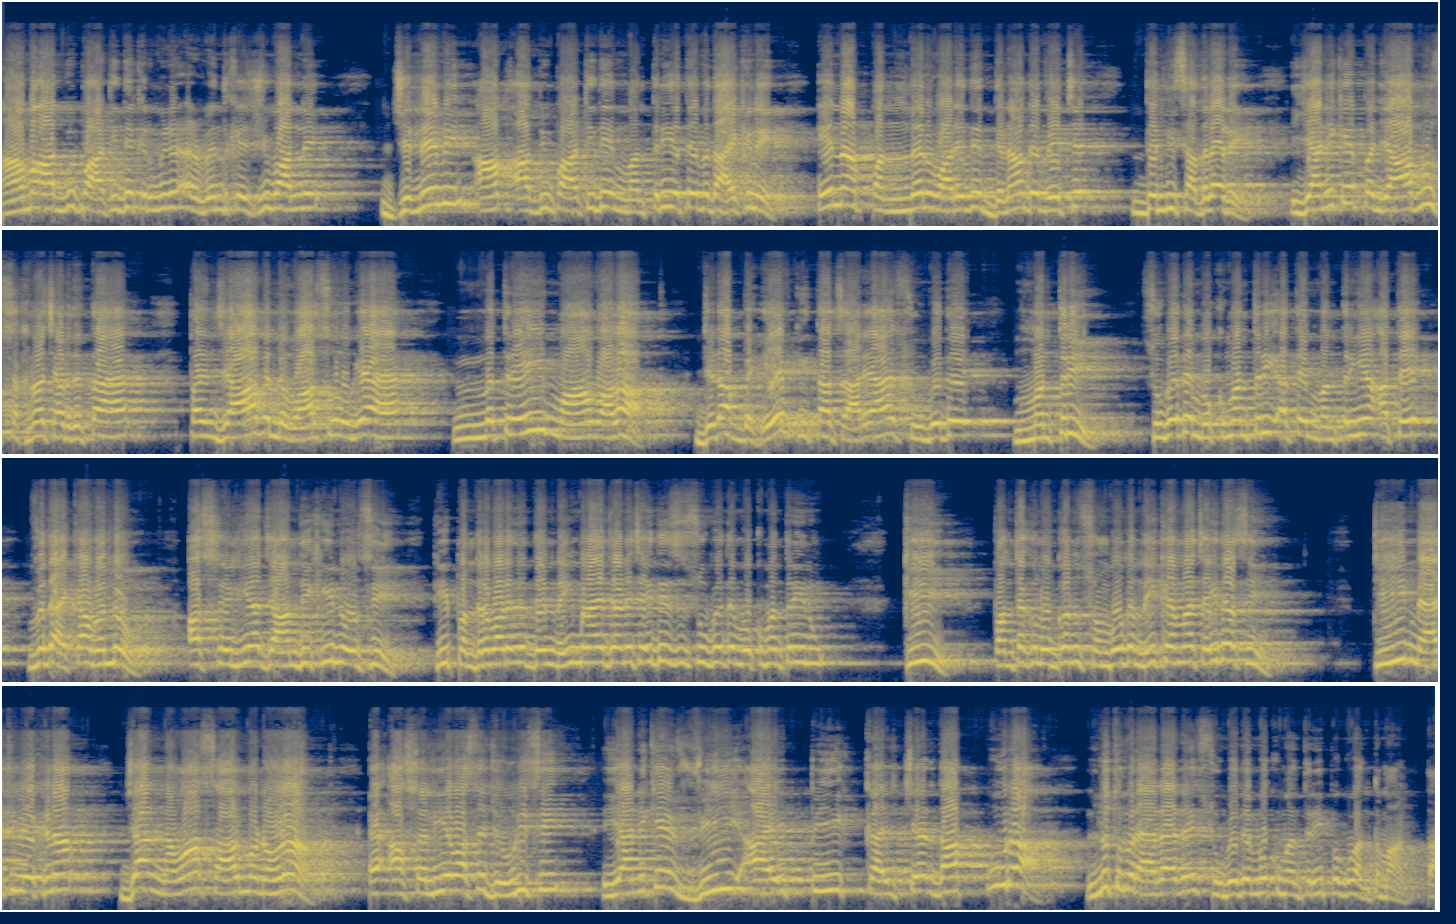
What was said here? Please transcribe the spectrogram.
ਆਮ ਆਦਮੀ ਪਾਰਟੀ ਦੇ ਕਨਵੀਨਰ ਅਰਵਿੰਦ ਕੇਜਰੀਵਾਲ ਨੇ, ਜਿੰਨੇ ਵੀ ਆਮ ਆਦਮੀ ਪਾਰਟੀ ਦੇ ਮੰਤਰੀ ਅਤੇ ਵਿਧਾਇਕ ਨੇ, ਇਹਨਾਂ 15 ਵਾਲੇ ਦੇ ਦਿਨਾਂ ਦੇ ਵਿੱਚ ਦਿੱਲੀ ਸੱਦ ਲਏ ਨੇ। ਯਾਨੀ ਕਿ ਪੰਜਾਬ ਨੂੰ ਸਖਣਾ ਛੱਡ ਦਿੱਤਾ ਹੈ। ਪੰਜਾਬ ਲਵਾਰਸ ਹੋ ਗਿਆ ਹੈ। ਮਤਰੇਈ ਮਾਂ ਵਾਲਾ ਜਿਹੜਾ ਬਿਹੇਵ ਕੀਤਾ ਜਾ ਰਿਹਾ ਹੈ ਸੂਬੇ ਦੇ ਮੰਤਰੀ, ਸੂਬੇ ਦੇ ਮੁੱਖ ਮੰਤਰੀ ਅਤੇ ਮੰਤਰੀਆਂ ਅਤੇ ਵਿਧਾਇਕਾਂ ਵੱਲੋਂ, ਆਸਟ੍ਰੇਲੀਆ ਜਾਣ ਦੀ ਕੀ ਲੋੜ ਸੀ? ਕਿ 15 ਵਾਲੇ ਦੇ ਦਿਨ ਨਹੀਂ ਮਨਾਏ ਜਾਣੇ ਚਾਹੀਦੇ ਸੀ ਸੂਬੇ ਦੇ ਮੁੱਖ ਮੰਤਰੀ ਨੂੰ? ਕੀ ਪੰਥਕ ਲੋਕਾਂ ਨੂੰ ਸੰਬੋਧਨ ਨਹੀਂ ਕਰਨਾ ਚਾਹੀਦਾ ਸੀ? ਕੀ ਮੈਚ ਵੇਖਣਾ ਜਾਂ ਨਵਾਂ ਸਾਲ ਮਨਾਉਣਾ ਇਹ ਆਸਟ੍ਰੇਲੀਆ ਵਾਸਤੇ ਜ਼ਰੂਰੀ ਸੀ? ਯਾਨੀ ਕਿ ਵੀਆਈਪੀ ਕਲਚਰ ਦਾ ਪੂਰਾ ਲੁਤਫ ਰਹਿ ਰਹੇ ਨੇ ਸੂਬੇ ਦੇ ਮੁੱਖ ਮੰਤਰੀ ਭਗਵੰਤ ਮਾਨ। ਧੰਨਵਾਦ।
